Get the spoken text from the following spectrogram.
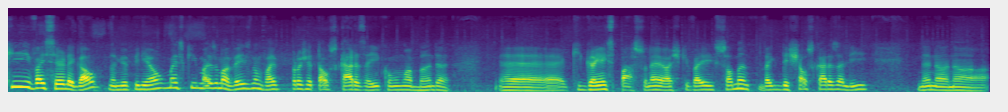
que vai ser legal, na minha opinião, mas que mais uma vez não vai projetar os caras aí como uma banda é, que ganha espaço, né? Eu acho que vai só vai deixar os caras ali, né, na, na,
